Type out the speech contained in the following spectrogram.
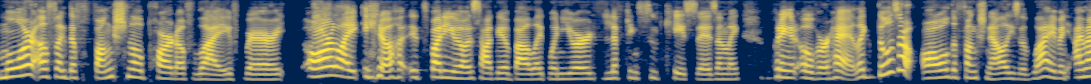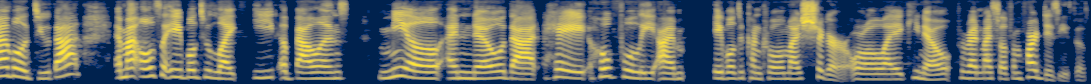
more of like the functional part of life where or like you know it's funny i was talking about like when you're lifting suitcases and like putting it overhead like those are all the functionalities of life and i'm able to do that? Am i also able to like eat a balanced meal and know that hey hopefully i'm able to control my sugar or like you know prevent myself from heart diseases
